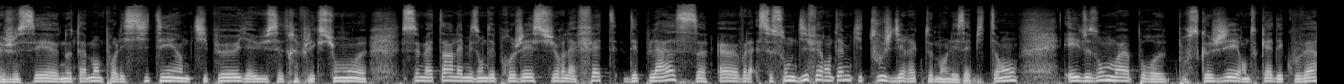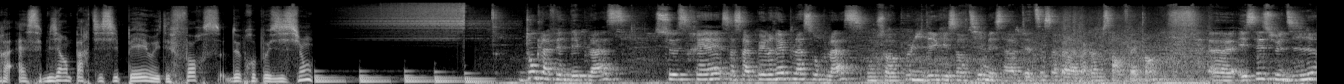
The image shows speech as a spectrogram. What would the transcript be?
Je sais notamment pour les citer un petit peu, il y a eu cette réflexion euh, ce matin à la Maison des Projets sur la fête des places. Euh, voilà, ce sont différents thèmes qui touchent directement les habitants et ils ont, moi, pour, pour ce que j'ai en tout cas découvert, assez bien participé, ont été force de proposition. Donc la fête des places, ce serait, ça s'appellerait place aux places. Donc c'est un peu l'idée qui est sortie, mais ça peut-être ça s'appellerait pas comme ça en fait. Hein. Euh, et c'est se dire,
